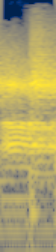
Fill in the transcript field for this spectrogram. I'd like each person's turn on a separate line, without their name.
Uh,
